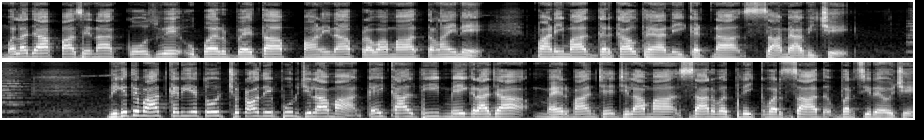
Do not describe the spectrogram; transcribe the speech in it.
મલાજા પાસેના કોઝવે ઉપર વહેતા પાણીના પ્રવાહમાં તણાઈને પાણીમાં ગરકાવ થયાની ઘટના સામે આવી છે. વિગતે વાત કરીએ તો છોટાઉદેપુર જિલ્લામાં ગઈકાલથી મેઘરાજા મહેરબાન છે. જિલ્લામાં સાર્વત્રિક વરસાદ વરસી રહ્યો છે.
